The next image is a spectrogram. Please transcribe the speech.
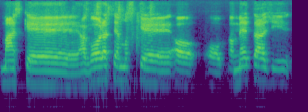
mas que agora temos que oh, oh, a meta de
